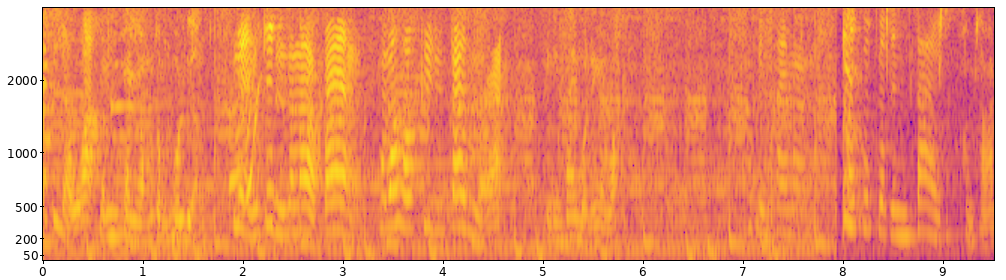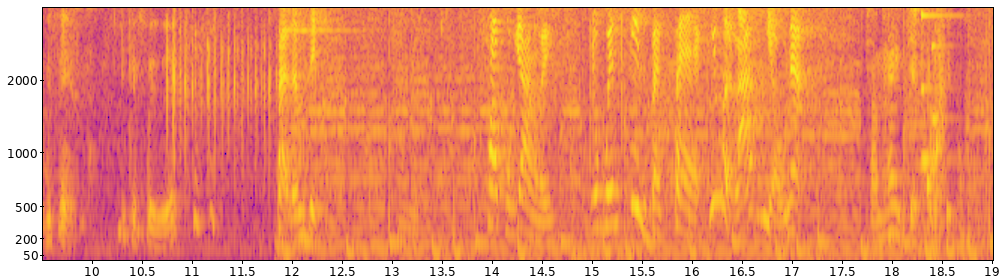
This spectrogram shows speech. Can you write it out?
าดเขียวอะแล้วมันไก่ยองผสมถั่วเหลืองเหมือนกลิ่นจะมาจากแป้งเพราะว่าเขากินไส้หมดละกินไส้หมดได้ไงวะเขากินไส้มากเขาคือจะกินไส้ความสามารถพิเศษไอ้กระสือแปดเต็มสิบอืมชอบทุกอย่างเลย ยกเว้นกลิ่นแปลกๆที่เหมือนราดเขียวเนี่ย ฉันให้เจ็ดเต็มสิบถ้า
